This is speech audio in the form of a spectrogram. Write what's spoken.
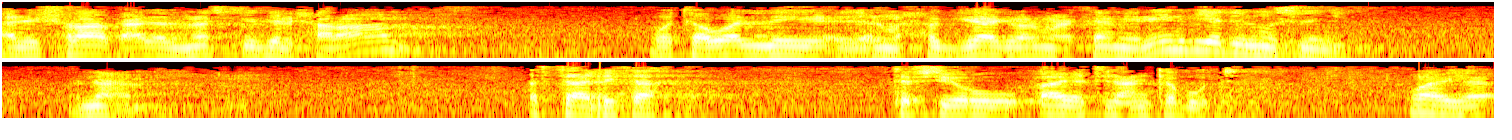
الإشراف على المسجد الحرام وتولي الحجاج والمعتمرين بيد المسلمين. نعم. الثالثة تفسير آية العنكبوت. وهي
